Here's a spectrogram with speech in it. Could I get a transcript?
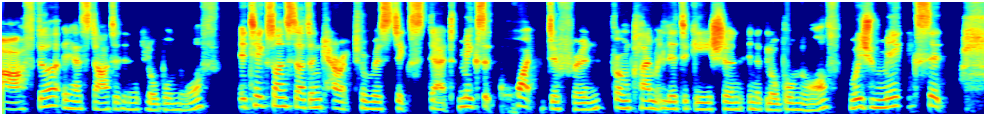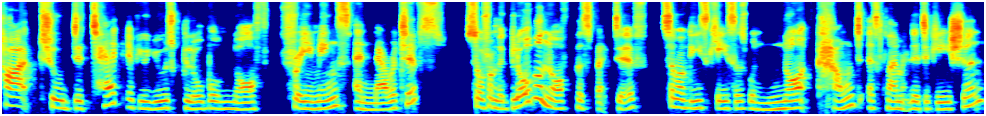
after it has started in the global north. It takes on certain characteristics that makes it quite different from climate litigation in the global north, which makes it hard to detect if you use global north framings and narratives. So, from the global north perspective, some of these cases will not count as climate litigation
